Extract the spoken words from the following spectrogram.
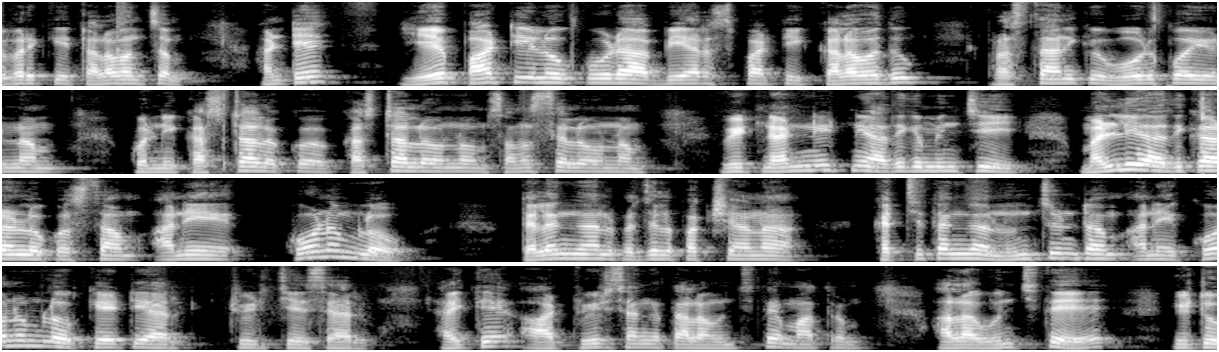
ఎవరికి తలవంచం అంటే ఏ పార్టీలో కూడా బీఆర్ఎస్ పార్టీ కలవదు. ప్రస్తుతానికి ఓడిపోయి ఉన్నాం. కొన్ని కష్టాలు కష్టాల్లో ఉన్నాం సమస్యలో ఉన్నాం. వీటినన్నింటినీ అధిగమించి మళ్ళీ అధికారంలోకి వస్తాం అనే కోణంలో తెలంగాణ ప్రజల పక్షాన ఖచ్చితంగా నుంచుంటాం అనే కోణంలో కేటీఆర్ ట్వీట్ చేశారు. అయితే ఆ ట్వీట్ సంగతి అలా ఉంచితే మాత్రం అలా ఉంచితే ఇటు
